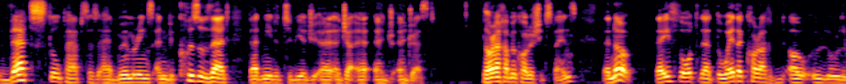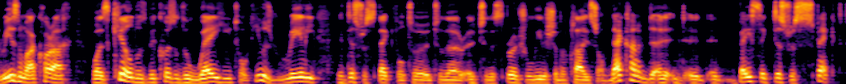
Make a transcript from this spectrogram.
That still perhaps has had murmurings, and because of that, that needed to be ad- uh, ad- uh, addressed. Norach HaMekodesh explains that no, they thought that the way that Korach, uh, the reason why Korach was killed was because of the way he talked. He was really disrespectful to, to the to the spiritual leadership of Klal Yisrael. That kind of uh, d- uh, d- d- basic disrespect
